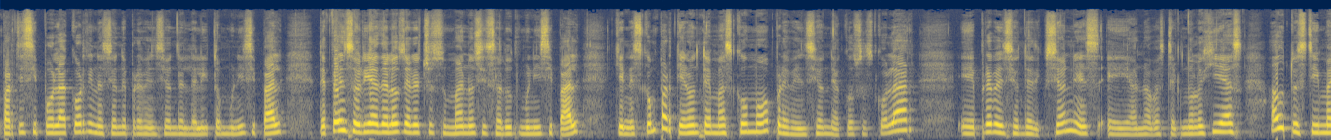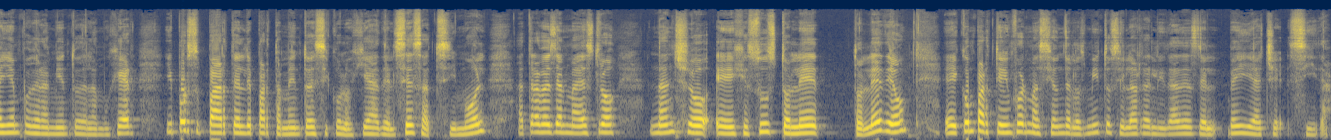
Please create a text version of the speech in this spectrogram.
participó la Coordinación de Prevención del Delito Municipal, Defensoría de los Derechos Humanos y Salud Municipal, quienes compartieron temas como prevención de acoso escolar, eh, prevención de adicciones eh, a nuevas tecnologías, autoestima y empoderamiento de la mujer, y por su parte el Departamento de Psicología del CESAT Simol, a través del maestro Nancho eh, Jesús Toledo, Toledo compartió información de los mitos y las realidades del VIH-Sida.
